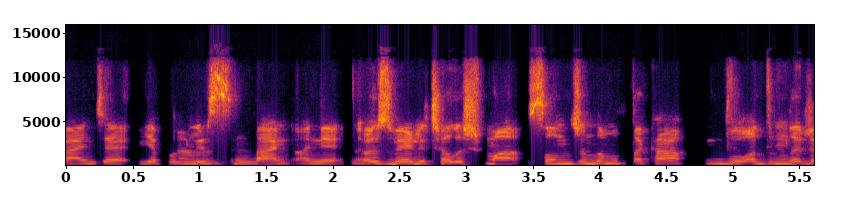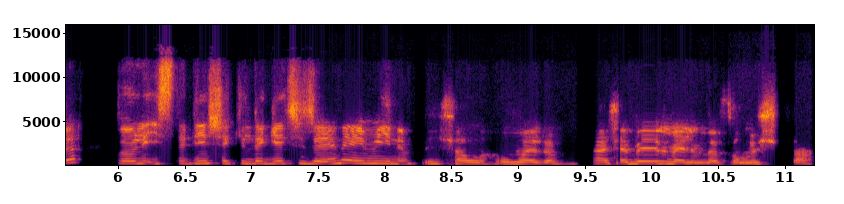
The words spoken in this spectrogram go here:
Bence yapabilirsin. Evet. Ben hani özverili çalışma sonucunda mutlaka bu adımları böyle istediğin şekilde geçeceğine eminim. İnşallah. Umarım. Her şey benim elimde sonuçta.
